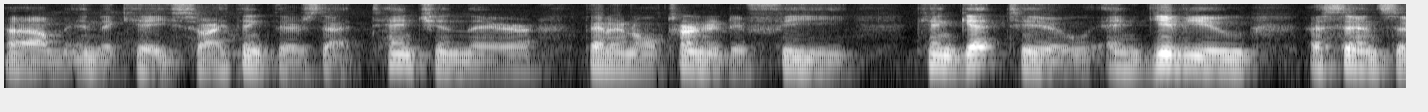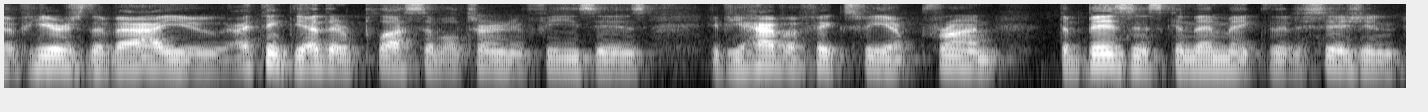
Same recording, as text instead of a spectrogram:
um, in the case. So I think there's that tension there that an alternative fee can get to and give you a sense of here's the value. I think the other plus of alternative fees is if you have a fixed fee up front, the business can then make the decision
